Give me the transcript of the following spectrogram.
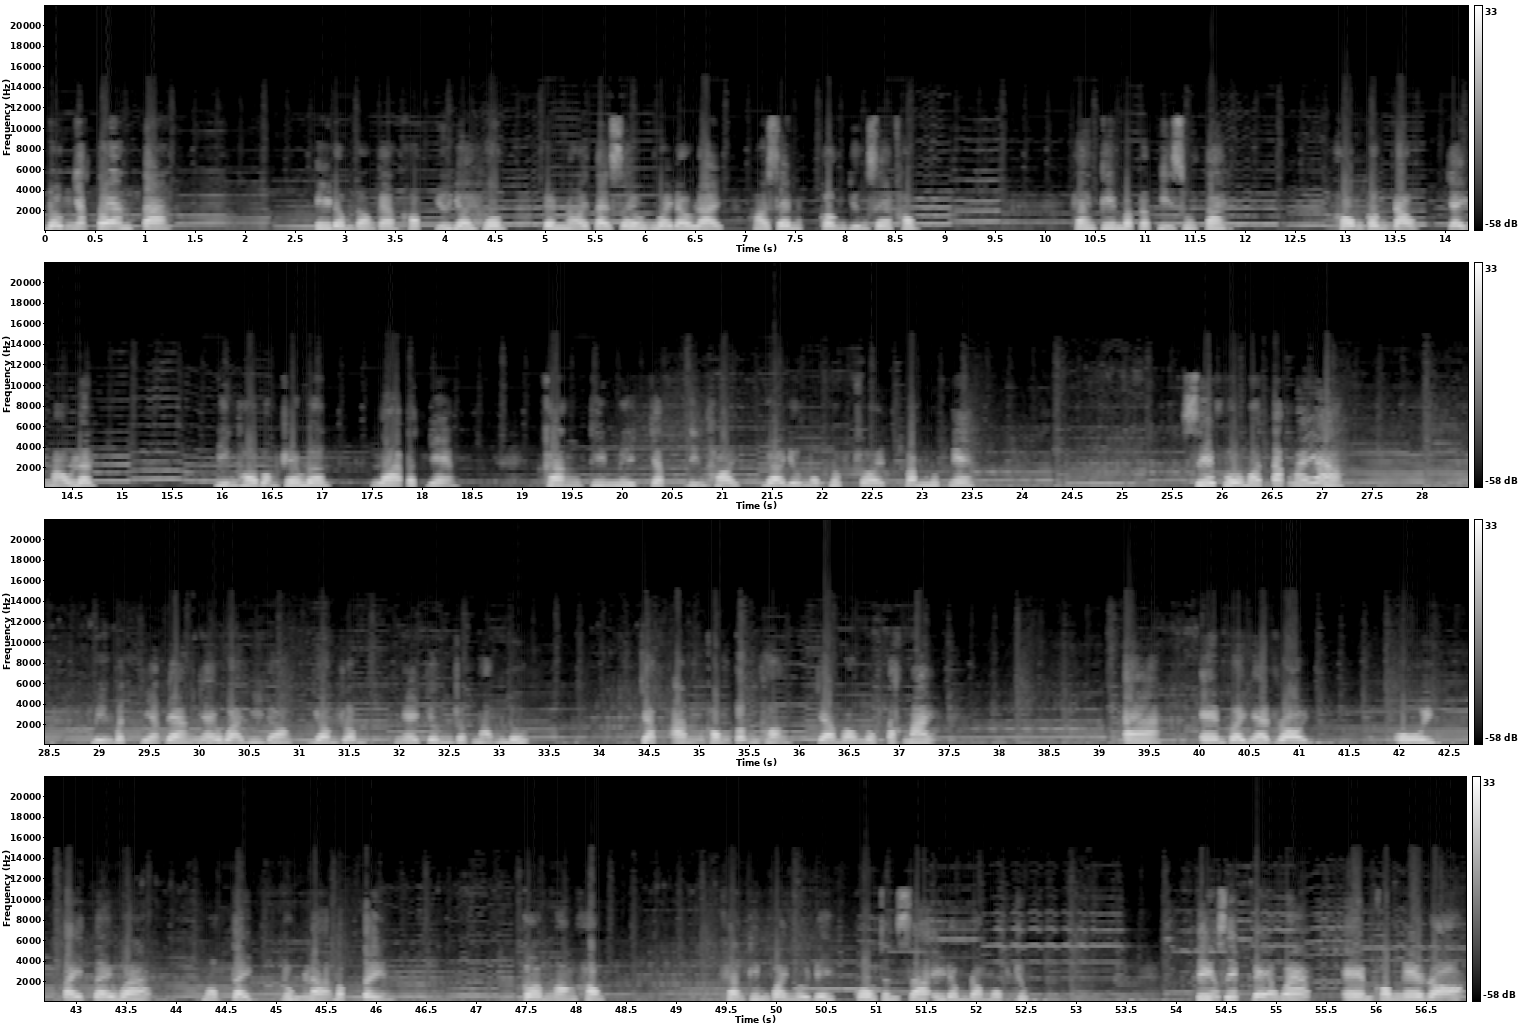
Đừng nhắc tới anh ta. Y đồng đồng càng khóc dữ dội hơn, đến nỗi tài xế quay đầu lại, hỏi xem cần dừng xe không. Hàng kiếm bất đắc dĩ xua tay. Không cần đâu, chạy mau lên. Điện thoại bỗng reo lên, là Bạch Nhạn. Khăn kiếm miết chặt điện thoại, do dự một lúc rồi bấm nút nghe. Sếp vừa mới tắt máy à? Miệng bạch nhạc đang nhai quả gì đó, giòn rụm, nghe chừng rất mọng nước. Chắc anh không cẩn thận, chạm vào nút tắt máy. À, em về nhà rồi. Ui, tay tê quá, một tay đúng là bất tiện. Cơm ngon không? Khang kiếm quay người đi, cố tránh xa y đồng đồng một chút. Tiếng xếp bé quá, em không nghe rõ.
